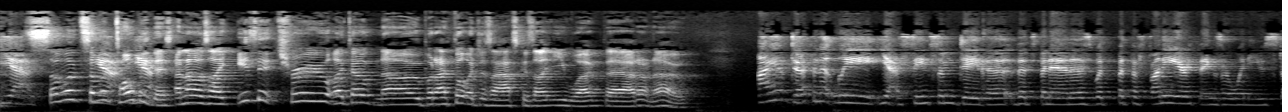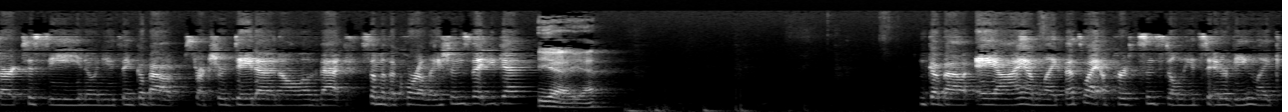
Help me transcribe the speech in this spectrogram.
Yeah. Someone someone yeah, told yeah. me this, and I was like, "Is it true? I don't know." But I thought I'd just ask because like, you work there. I don't know. I have definitely, yeah, seen some data that's bananas, but but the funnier things are when you start to see, you know, when you think about structured data and all of that, some of the correlations that you get. Yeah, yeah. Think about AI. I'm like, that's why a person still needs to intervene, like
